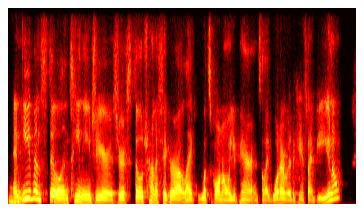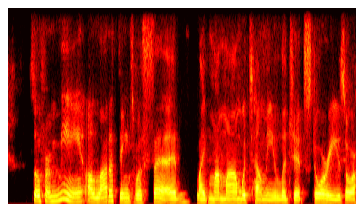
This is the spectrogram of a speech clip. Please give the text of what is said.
mm-hmm. and even still in teenage years you're still trying to figure out like what's going on with your parents like whatever the case might be you know so for me, a lot of things was said, like my mom would tell me legit stories or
